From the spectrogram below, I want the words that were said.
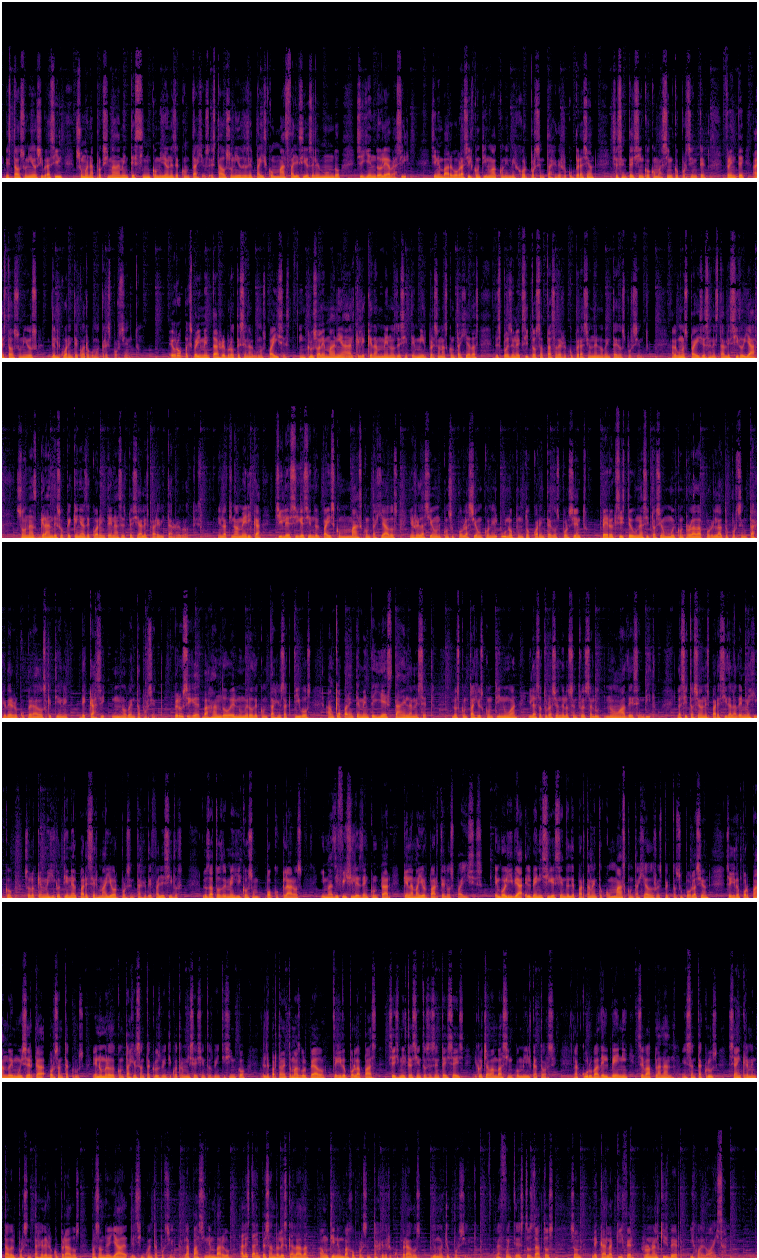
Estados Unidos y Brasil suman aproximadamente 5 millones de contagios. Estados Unidos es el país con más fallecidos en el mundo, siguiéndole a Brasil. Sin embargo, Brasil continúa con el mejor porcentaje de recuperación, 65,5% frente a Estados Unidos del 44,3%. Europa experimenta rebrotes en algunos países, incluso Alemania, al que le quedan menos de 7.000 personas contagiadas después de una exitosa tasa de recuperación del 92%. Algunos países han establecido ya zonas grandes o pequeñas de cuarentenas especiales para evitar rebrotes. En Latinoamérica, Chile sigue siendo el país con más contagiados en relación con su población con el 1.42% pero existe una situación muy controlada por el alto porcentaje de recuperados que tiene de casi un 90%. Perú sigue bajando el número de contagios activos, aunque aparentemente ya está en la meseta. Los contagios continúan y la saturación de los centros de salud no ha descendido. La situación es parecida a la de México, solo que México tiene al parecer mayor porcentaje de fallecidos. Los datos de México son poco claros y más difíciles de encontrar que en la mayor parte de los países. En Bolivia, el Beni sigue siendo el departamento con más contagiados respecto a su población, seguido por Pando y muy cerca por Santa Cruz. El número de contagios Santa Cruz 24.625, el departamento más golpeado, seguido por La Paz 6.366 y Cochabamba 5.014. La curva del Beni se va aplanando. En Santa Cruz se ha incrementado el porcentaje de recuperados, pasando ya del 50%. La Paz, sin embargo, al estar empezando la escalada, aún tiene un bajo porcentaje de recuperados de un 8%. La fuente de estos datos son de Carla Kiefer, Ronald Kisber y Juan Loaiza.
